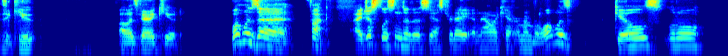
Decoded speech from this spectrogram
Is it cute? Oh, it's very cute. What was uh fuck? I just listened to this yesterday and now I can't remember. What was Gil's little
